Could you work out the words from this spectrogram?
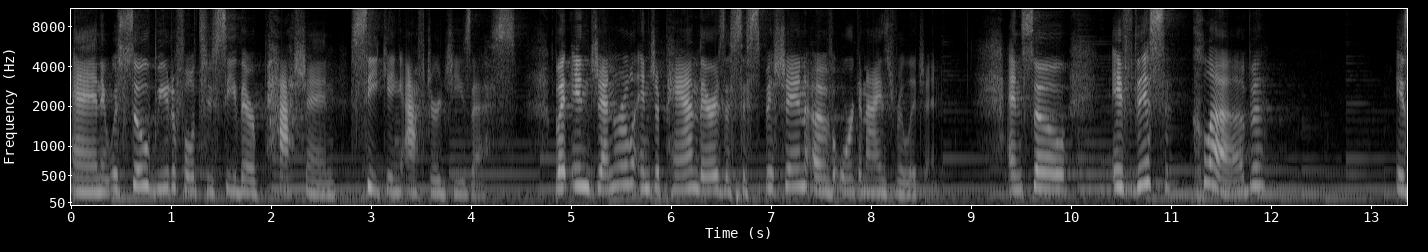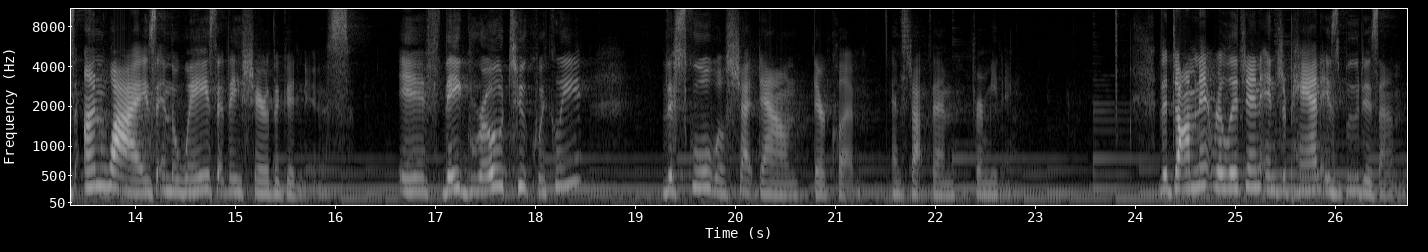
And it was so beautiful to see their passion seeking after Jesus. But in general, in Japan, there is a suspicion of organized religion. And so, if this club is unwise in the ways that they share the good news, if they grow too quickly, the school will shut down their club and stop them from meeting. The dominant religion in Japan is Buddhism.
